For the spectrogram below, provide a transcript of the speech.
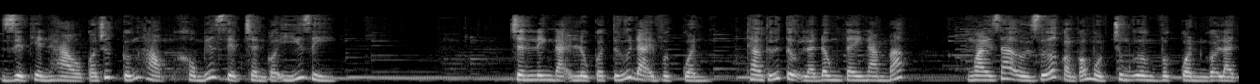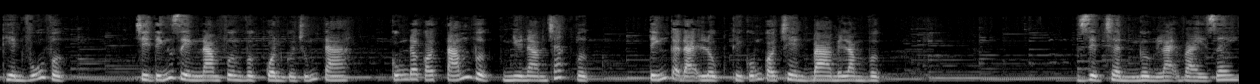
Diệp Thiên Hào có chút cứng họng không biết Diệp Trần có ý gì. Trần Linh Đại Lục có tứ đại vực quần, theo thứ tự là Đông Tây Nam Bắc. Ngoài ra ở giữa còn có một trung ương vực quần gọi là Thiên Vũ Vực. Chỉ tính riêng Nam Phương vực quần của chúng ta, cũng đã có 8 vực như Nam Chắc Vực. Tính cả đại lục thì cũng có trên 35 vực. Diệp Trần ngừng lại vài giây,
